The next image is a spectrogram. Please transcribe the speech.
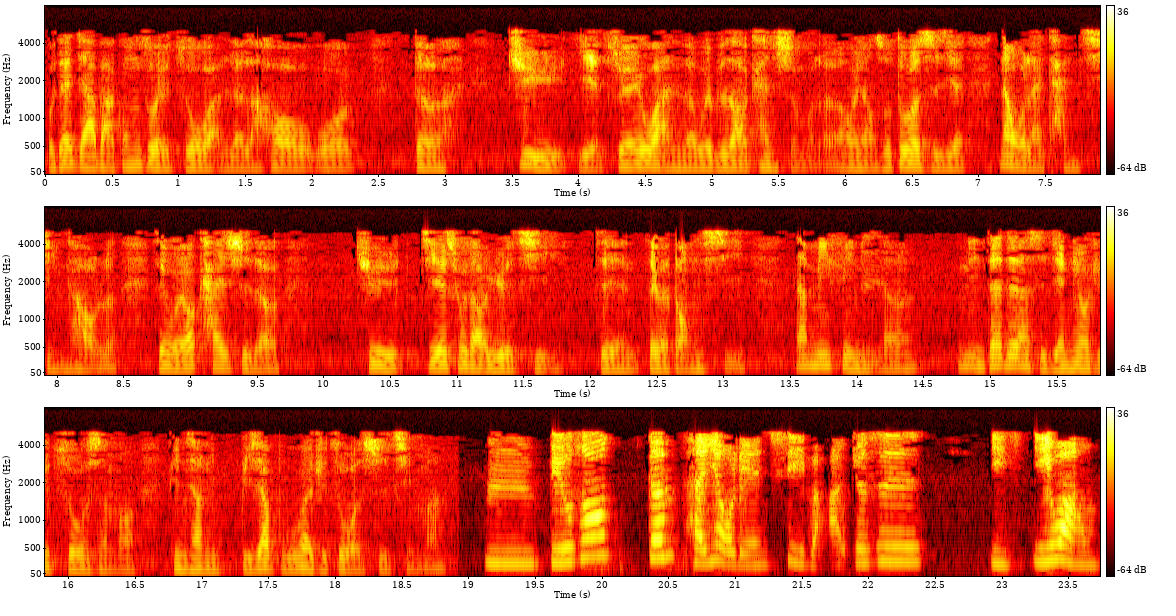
我在家把工作也做完了，然后我的剧也追完了，我也不知道看什么了，然后我想说多了时间，那我来弹琴好了，所以我又开始了去接触到乐器这件这个东西。那 Miffy 你呢？你在这段时间你有去做什么平常你比较不会去做的事情吗？嗯，比如说跟朋友联系吧，就是以以往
